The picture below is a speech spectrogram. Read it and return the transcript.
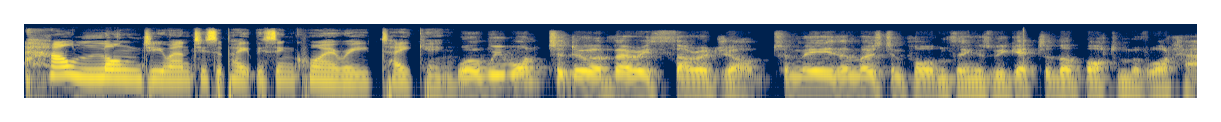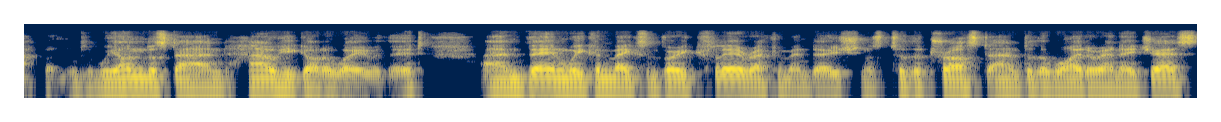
how long do you anticipate this inquiry taking? Well, we want to do a very thorough job. To me, the most important thing is we get to the bottom of what happened. We understand how he got away with it. And then we can make some very clear recommendations to the trust and to the wider NHS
